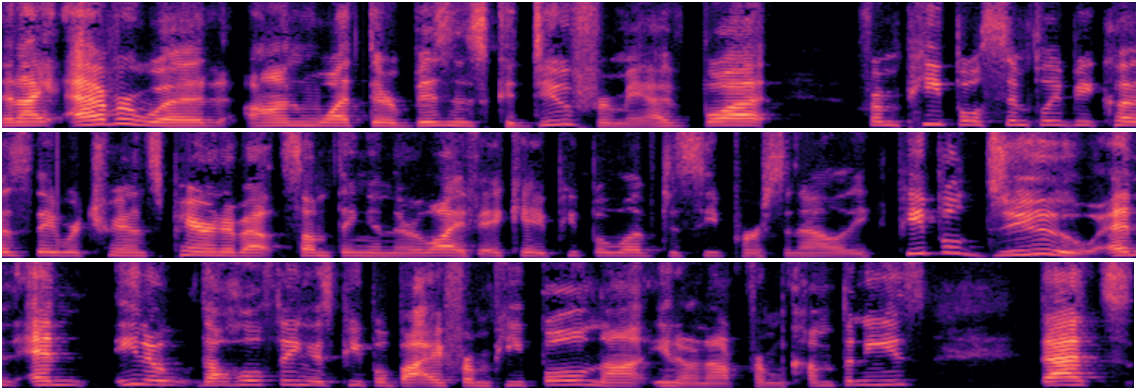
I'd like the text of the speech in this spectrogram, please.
than I ever would on what their business could do for me. I've bought from people simply because they were transparent about something in their life aka people love to see personality people do and and you know the whole thing is people buy from people not you know not from companies that's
